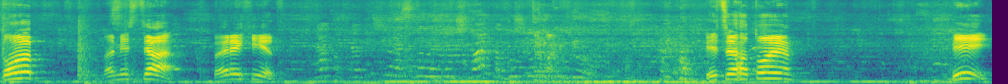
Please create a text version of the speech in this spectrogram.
Стоп! На місця! Перехід! Бійці готові? Бій!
